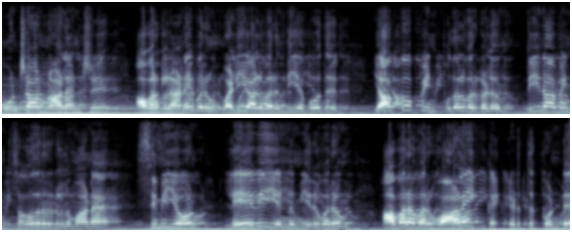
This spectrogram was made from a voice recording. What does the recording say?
மூன்றாம் நாளன்று அவர்கள் அனைவரும் வழியால் வருந்திய போது யாக்கோப்பின் புதல்வர்களும் தீனாவின் சகோதரர்களுமான சிமியோன் லேவி என்னும் இருவரும் அவரவர் வாளை எடுத்துக்கொண்டு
